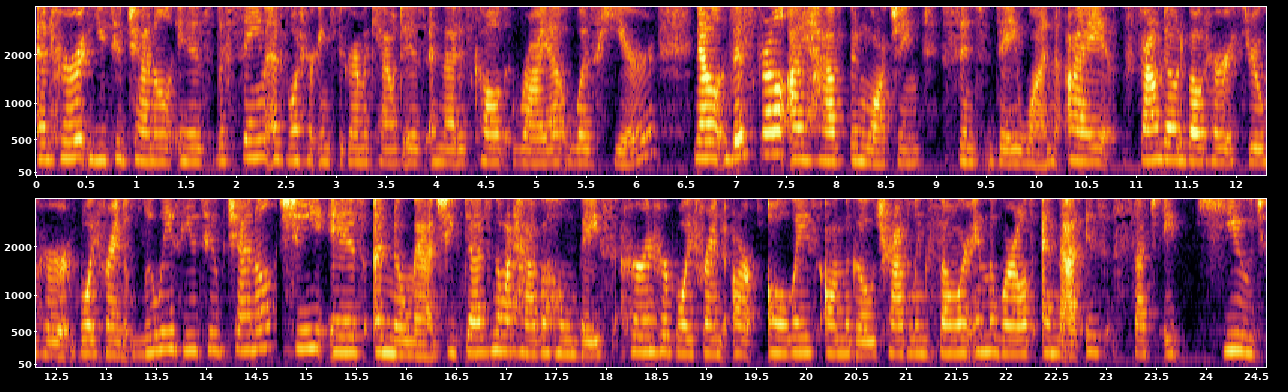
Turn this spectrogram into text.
and her YouTube channel is the same as what her Instagram account is, and that is called Raya Was Here. Now, this girl I have been watching since day one. I found out about her through her boyfriend Louie's YouTube channel. She is a nomad. She does not have a home base. Her and her boyfriend are always on the go, traveling somewhere in the world, and that is such a huge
